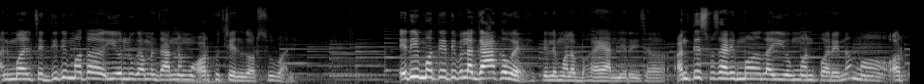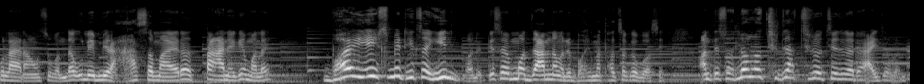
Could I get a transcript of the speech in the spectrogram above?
अनि मैले चाहिँ दिदी म त यो लुगामा जान्न म अर्को चेन्ज गर्छु भने। यदि म त्यति बेला गएको भए त्यसले मलाई भइहाल्ने रहेछ। अनि त्यस पछाडि मलाई यो मन परेन म अर्को लाएर आउँछु भन्दा उसले मेरो हात समाएर तान्यो क्या मलाई। भयो यसमै ठिक छ हिँड भने त्यसो म जान्न भने भैमा थचक्क बसेँ। अनि त्यसमा ल ल छिटो छिटो चेन्ज गरेर आइज भने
